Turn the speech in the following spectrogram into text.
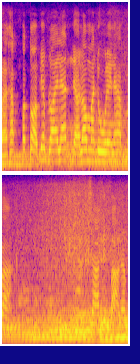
มาครับประกอบเรียบร้อยแล้ว เดี๋ยวเรามาดูเลยนะครับว่าชาร์จหรือเปล่านะครับ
